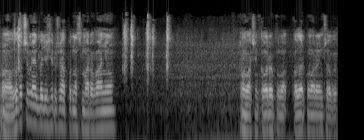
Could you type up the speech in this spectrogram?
No, zobaczymy jak będzie się ruszała po nasmarowaniu. No właśnie, kolor, kolor pomarańczowy.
